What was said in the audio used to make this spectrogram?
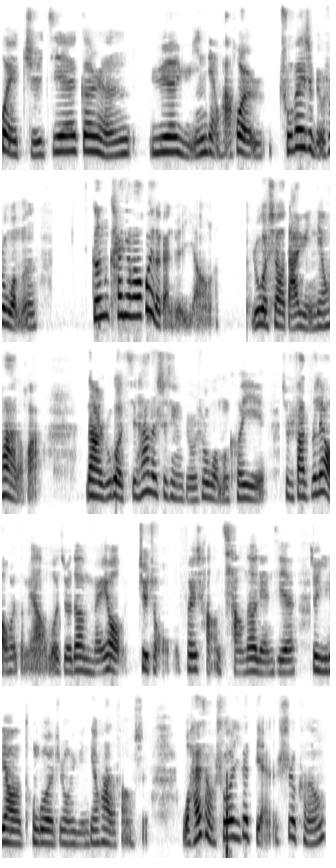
会直接跟人约语音电话，或者除非是比如说我们跟开电话会的感觉一样了。如果是要打语音电话的话，那如果其他的事情，比如说我们可以就是发资料或者怎么样，我觉得没有这种非常强的连接，就一定要通过这种语音电话的方式。我还想说一个点是，可能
